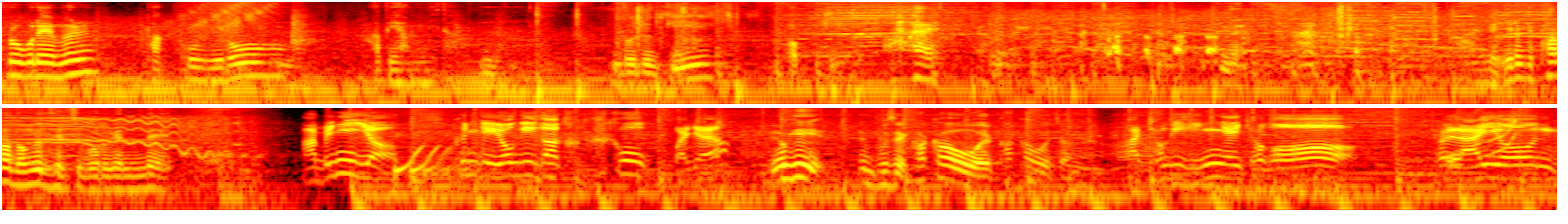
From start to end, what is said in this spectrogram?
프로그램을 바꾸기로 합의합니다. 무르기, 업기. 아, 네. 아, 이렇게 팔아 넘겨도 될지 모르겠는데 아 매니저. 근데 여기가 카카오 맞아요? 여기 보세요. 카카오에 카카오잖아요. 아 저기 있네 저거. 저 라이온.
